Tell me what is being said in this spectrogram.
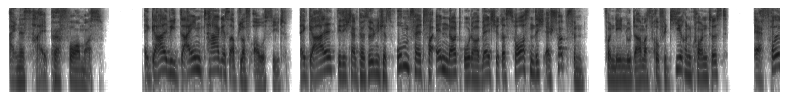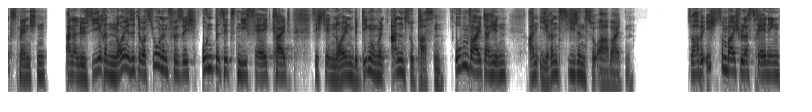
eines High Performers. Egal wie dein Tagesablauf aussieht, egal wie sich dein persönliches Umfeld verändert oder welche Ressourcen sich erschöpfen, von denen du damals profitieren konntest, Erfolgsmenschen analysieren neue Situationen für sich und besitzen die Fähigkeit, sich den neuen Bedingungen anzupassen, um weiterhin an ihren Zielen zu arbeiten. So habe ich zum Beispiel das Training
